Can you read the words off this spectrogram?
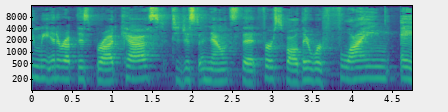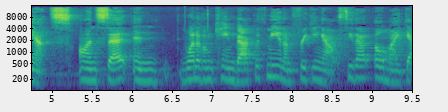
Can we interrupt this broadcast to just announce that, first of all, there were flying ants on set, and one of them came back with me, and I'm freaking out. See that? Oh my God.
